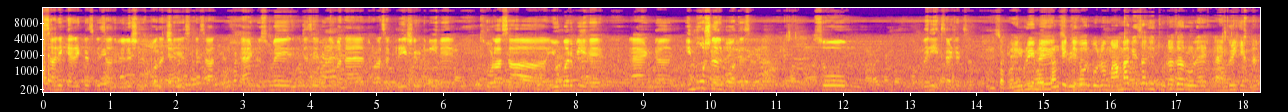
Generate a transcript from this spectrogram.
सारे कैरेक्टर्स के साथ रिलेशन बहुत अच्छे हैं इसके साथ। एंड उसमें जैसे इन्होंने बताया थोड़ा सा ग्रे शेड भी है थोड़ा सा ह्यूमर भी है एंड इमोशनल बहुत है sir. So very excited sir angry में एक चीज़ और बोल रहा हूँ मामा के साथ ये छोटा सा रोल है इनका एंग्री के अंदर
